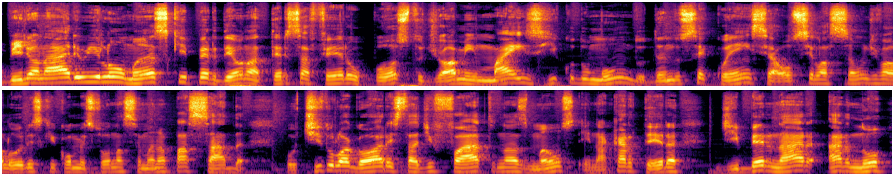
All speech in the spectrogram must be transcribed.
O bilionário Elon Musk perdeu na terça-feira o posto de homem mais rico do mundo, dando sequência à oscilação de valores que começou na semana passada. O título agora está de fato nas mãos e na carteira de Bernard Arnault,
